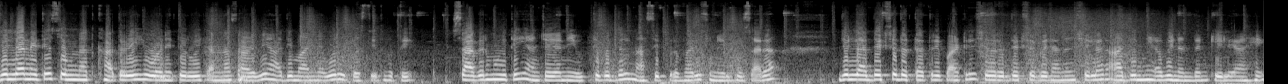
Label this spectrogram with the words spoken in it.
जिल्हा नेते सोमनाथ खातळे युवा नेते रोहित अण्णा साळवे आदी मान्यवर उपस्थित होते. सागर मोहिते यांच्या या नियुक्तीबद्दल नाशिक प्रभारी सुनील भुसारा जिल्हाध्यक्ष दत्तात्रय पाटील शहर अध्यक्ष गजानन शेलार आदींनी अभिनंदन केले आहे.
